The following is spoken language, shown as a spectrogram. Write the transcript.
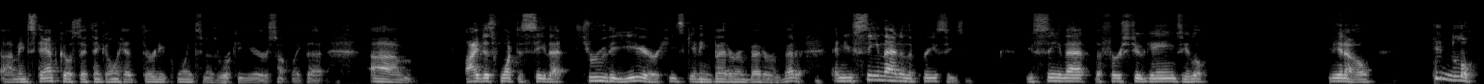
I mean, Stamkos, I think, only had 30 points in his rookie year or something like that. Um, I just want to see that through the year, he's getting better and better and better. And you've seen that in the preseason. You've seen that the first two games. He looked, you know, didn't look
